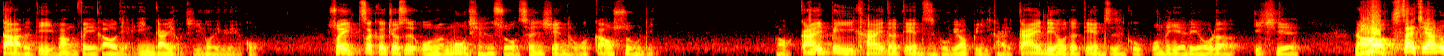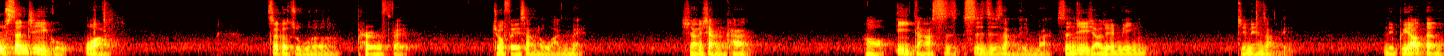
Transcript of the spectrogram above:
大的地方飞高点应该有机会越过，所以这个就是我们目前所呈现的。我告诉你，好，该避开的电子股要避开，该留的电子股我们也留了一些，然后再加入生技股，哇，这个组合。Perfect，就非常的完美。想想看，好，益达四四只涨停板，神奇小尖兵今天涨停。你不要等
